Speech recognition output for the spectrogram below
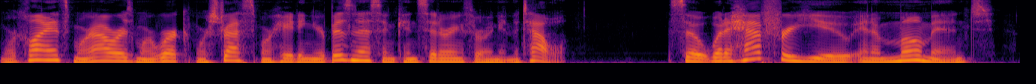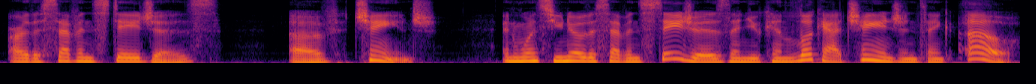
More clients, more hours, more work, more stress, more hating your business, and considering throwing in the towel. So, what I have for you in a moment are the seven stages of change. And once you know the seven stages, then you can look at change and think, oh,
